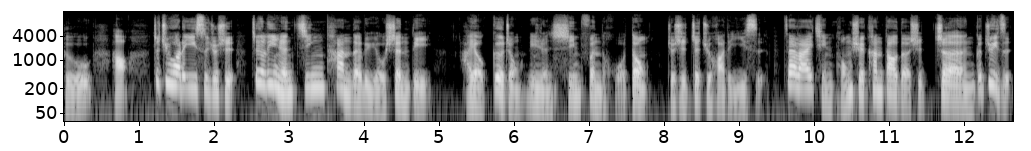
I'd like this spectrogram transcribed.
to。好，这句话的意思就是这个令人惊叹的旅游胜地，还有各种令人兴奋的活动。就是这句话的意思。再来，请同学看到的是整个句子，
